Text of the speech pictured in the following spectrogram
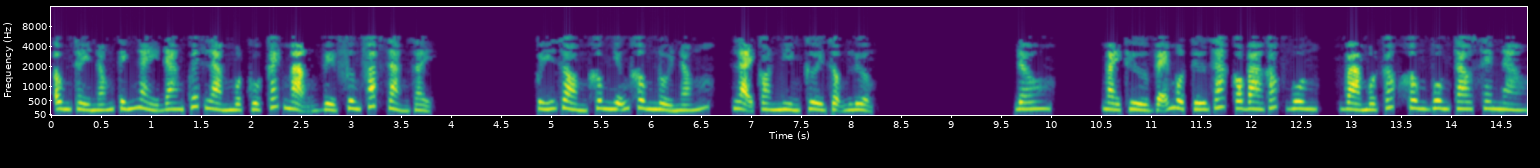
ông thầy nóng tính này đang quyết làm một cuộc cách mạng về phương pháp giảng dạy. Quý giòm không những không nổi nóng, lại còn mỉm cười rộng lượng. Đâu? Mày thử vẽ một tứ giác có ba góc vuông, và một góc không vuông tao xem nào.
